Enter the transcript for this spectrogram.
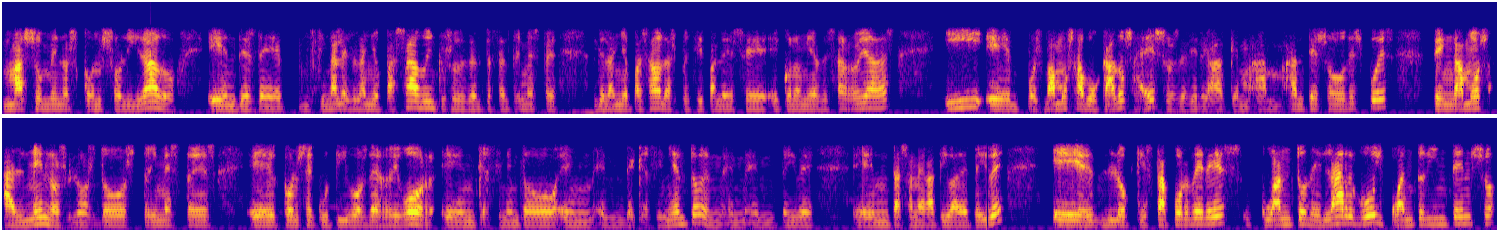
más o menos consolidado en, desde finales del año pasado, incluso desde el tercer trimestre del año pasado en las principales eh, economías desarrolladas y eh, pues vamos abocados a eso, es decir, a que antes o después tengamos al menos los dos trimestres eh, consecutivos de rigor en crecimiento, en, en decrecimiento, en, en, en PIB, en tasa negativa de PIB, eh, lo que está por ver es cuánto de largo y cuánto de intenso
